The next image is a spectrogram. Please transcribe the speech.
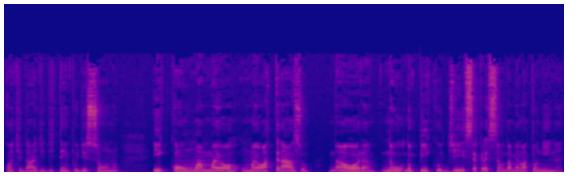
quantidade de tempo de sono e com uma maior, um maior atraso na hora, no, no pico de secreção da melatonina.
